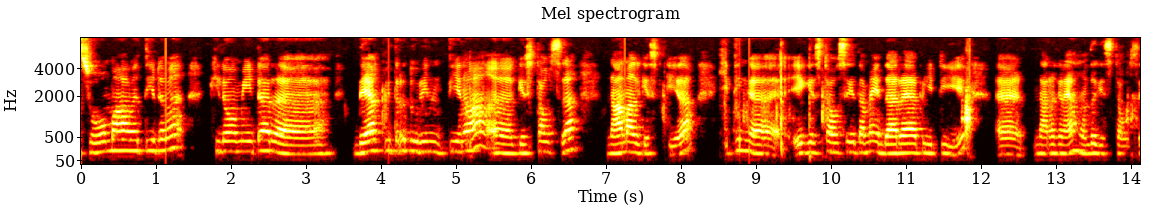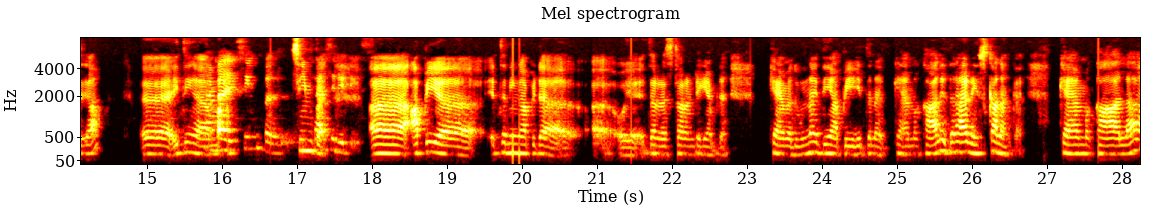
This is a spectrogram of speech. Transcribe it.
සෝමාවතියටම කිලෝමීටර් දෙයක් විතර දුරින් තියෙනවා ගෙස්ටවස්ස නාමල් ගෙස්ට් කියලා. ඉතිං ඒ ගෙස්ට අවසේ තම එදාරෑ පිටියේ නරගනෑ හොඳ ගෙස්ටවස් එක ඉතිං සිම්පල් අපි එතනින් අපිට ඔය එත රෙස්ටරන්ට අපිට කෑම දුන්න. ඉතින් අපි එතන කෑම කාල එතර නිස් කලංක කෑම කාලා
